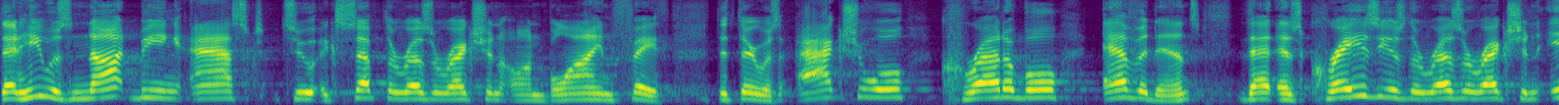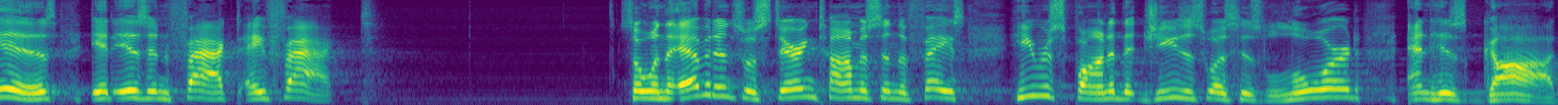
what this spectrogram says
That he was not being asked to accept the resurrection on blind faith. That there was actual, credible evidence that, as crazy as the resurrection is, it is in fact a fact. So when the evidence was staring Thomas in the face, he responded that Jesus was his Lord and his God.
